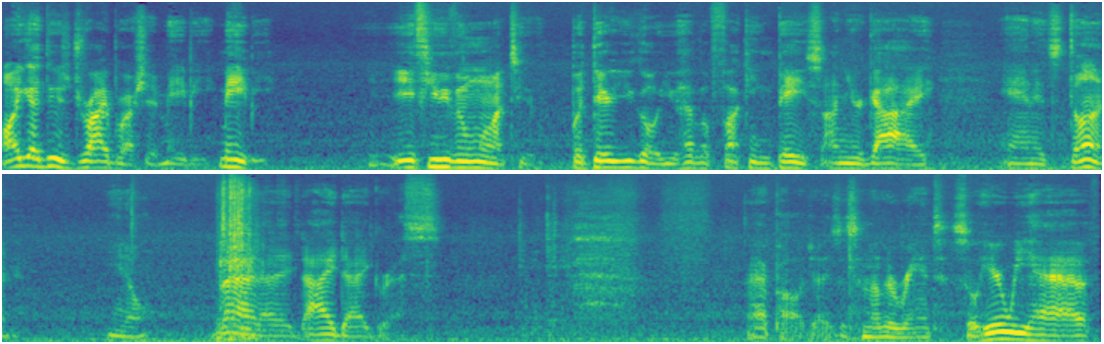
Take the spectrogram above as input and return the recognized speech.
All you gotta do is dry brush it, maybe, maybe, if you even want to. But there you go. You have a fucking base on your guy, and it's done. You know. But I, I digress. I apologize. It's another rant. So here we have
